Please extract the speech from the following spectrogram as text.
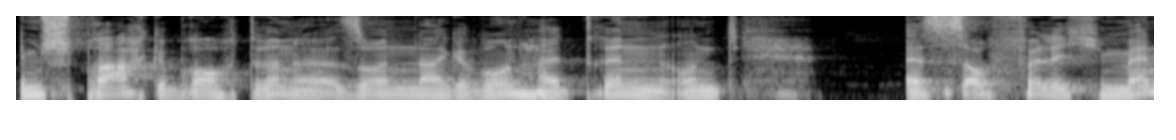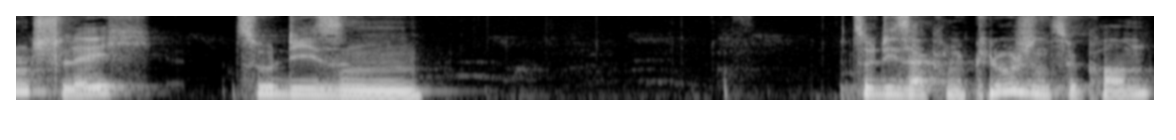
im Sprachgebrauch drin, so in einer Gewohnheit drin und es ist auch völlig menschlich, zu diesem, zu dieser Conclusion zu kommen.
